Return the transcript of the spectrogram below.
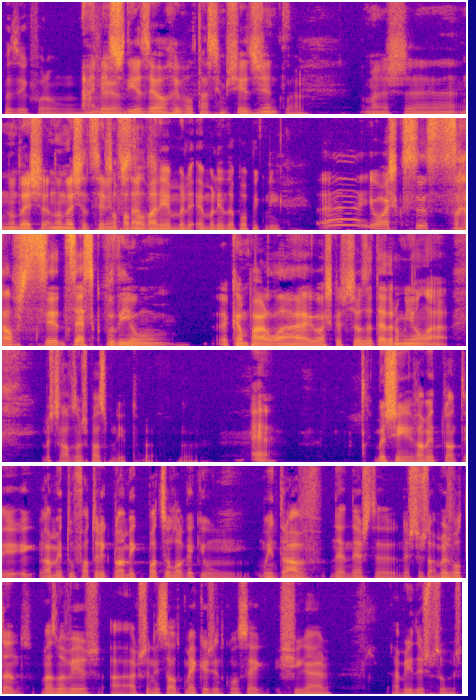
para dizer que foram. Ah, nesses dias é horrível, está sempre cheio de gente. Claro. Mas eh, não, deixa, não deixa de ser Só falta interessante. levarem a mer- a merenda para o piquenique. Ah, eu acho que se, se se- dissesse que podiam acampar lá, eu acho que as pessoas até dormiam lá. Mas Serralves é um espaço bonito. pá. É, Mas sim, realmente, pronto, realmente o fator económico pode ser logo aqui um, um entrave nesta, nesta história. Mas voltando, mais uma vez, à, questão inicial de como é que a gente consegue chegar à maioria das pessoas.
